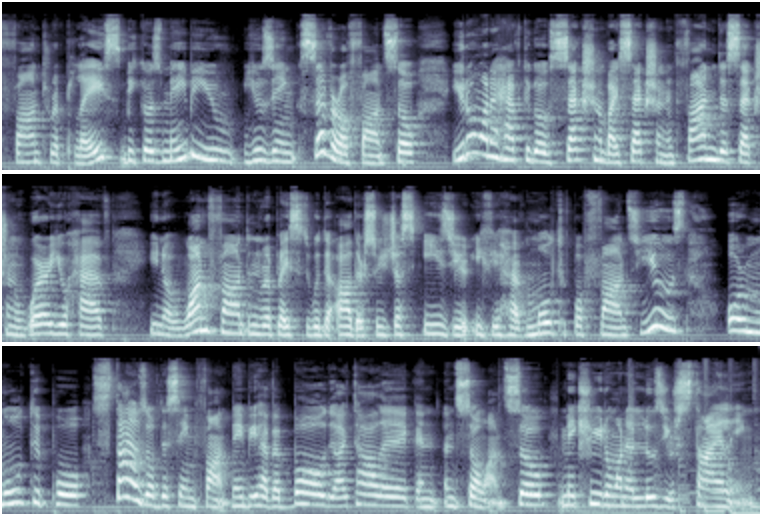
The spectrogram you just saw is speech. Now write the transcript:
font, replace because maybe you're using several fonts. So you don't want to have to go section by section and find the section where you have you know one font and replace it with the other. So it's just easier if you have multiple fonts used or multiple styles of the same font. Maybe you have a bold, italic, and, and so on. So make sure you don't want to lose your styling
